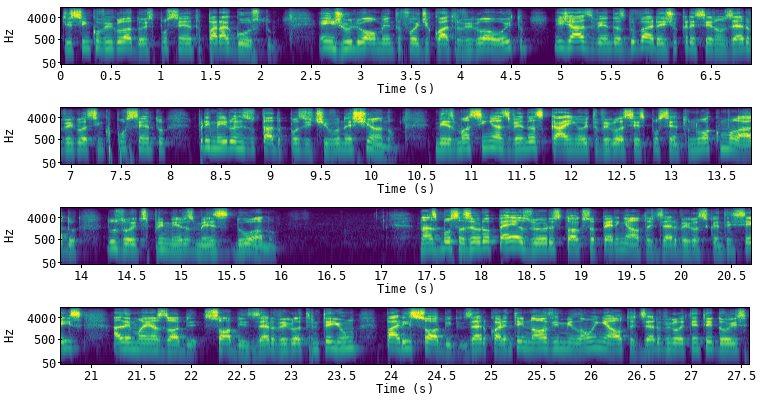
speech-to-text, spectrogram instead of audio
de 5,2% para agosto. Em julho, o aumento foi de 4,8% e já as vendas do varejo cresceram 0,5%, primeiro resultado positivo neste ano. Mesmo assim, as vendas caem 8,6% no acumulado dos oito primeiros meses do ano. Nas bolsas europeias, o Eurostox opera em alta de 0,56, Alemanha sobe, sobe 0,31, Paris sobe 0,49, Milão em alta de 0,82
